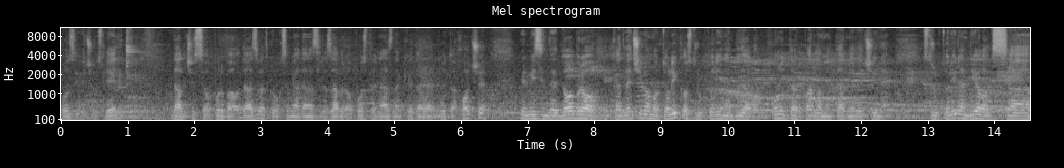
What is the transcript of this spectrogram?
pozivi će uslijediti. Da li će se oporba odazvati, koliko sam ja danas razabrao, postoje naznake da ovaj puta hoće, jer mislim da je dobro kad već imamo toliko strukturiran dijalog unutar parlamentarne većine, strukturiran dijalog sa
